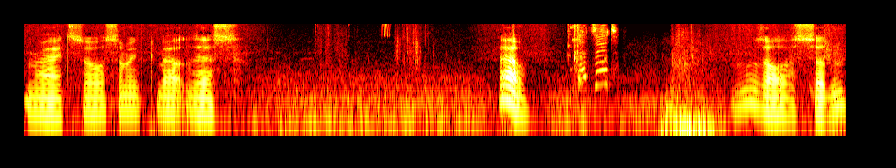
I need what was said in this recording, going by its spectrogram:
Right, so something about this. Oh, That's it? it was all of a sudden.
